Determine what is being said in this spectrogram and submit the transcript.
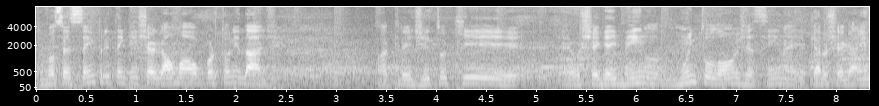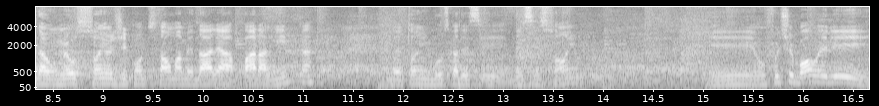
que você sempre tem que enxergar uma oportunidade. Eu acredito que eu cheguei bem muito longe assim, né? E quero chegar ainda o meu sonho de conquistar uma medalha paralímpica. Eu estou em busca desse desse sonho. E o futebol, ele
